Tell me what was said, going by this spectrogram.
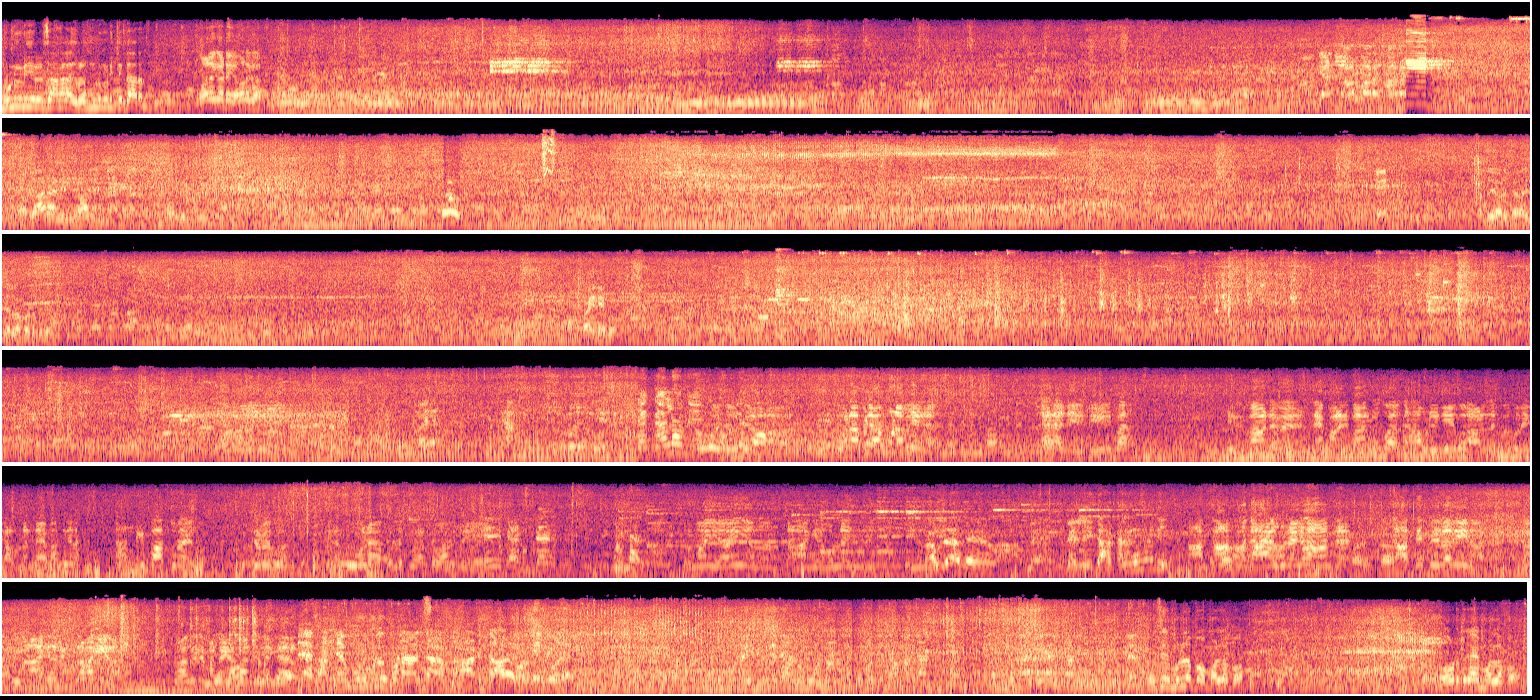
முன்னுக்கு நீங்கள் சாங்களா முன்னுக்கு நிச்சு தாரன் எவ்வளோ கடை எவ்வளோ Go! தந்தையார் இதெல்லாம் படத்துக்கு தந்தையார் பைனே apa ඒක පාට නෑ පළවෙනි පාරම ගියා ගහවුලේ ගියා ආවලද කොහොම මේක අවුලක් නෑ මං කියලා. දාත් එකේ පාත් උනා ඒක. විතරම ගියා. එහෙනම් දුවනා කොල්ලෙක් වටවම මේ ඒ මනුත් කිලා. විතරමයි ආයි අර ගහගෙන කොල්ලා ඉන්නේ. කවුද මේ මේ වෙල්ලේ ගහ කලන නේද තියෙන්නේ? ආ කාර්තල ගහගෙන ගුණා කියලා ආන්ට. යාත්‍ය පෙරලා දිනවා. ඒක දුවනා කියලා විතරම කියලා. විතරගෙන මට යවන්න දෙන්න. සත්‍ය මුළු මුළු කොනා ආන්න. හාට ආවෝටේ කොල. මුළු මුළු ඉන්නේ නේද? මුළු මුළු කොටිනා මතක්. ඒක තමයි முடிச்சு முல்லைப்போ முல்லைப்போ ஒவ்வொருத்துக்காய் முல்லைப்போ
